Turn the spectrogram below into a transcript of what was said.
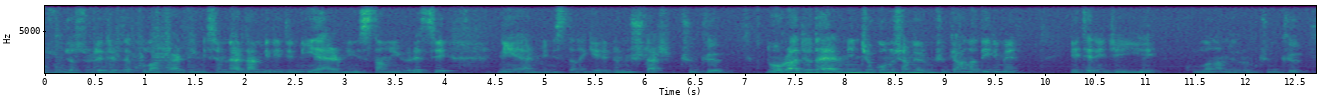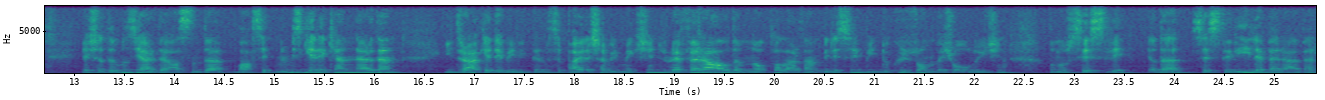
Uzunca süredir de kulak verdiğim isimlerden biridir. Niye Ermenistan yöresi, niye Ermenistan'a geri dönüşler? Çünkü No Radyo'da Ermenice konuşamıyorum çünkü ana dilimi yeterince iyi kullanamıyorum. Çünkü yaşadığımız yerde aslında bahsetmemiz gerekenlerden idrak edebildiklerimizi paylaşabilmek için refere aldığım noktalardan birisi 1915 olduğu için bunu sesli ya da sesleriyle beraber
